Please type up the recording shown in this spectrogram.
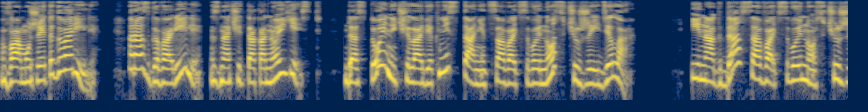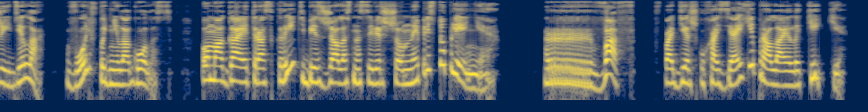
вам уже это говорили. Раз говорили, значит, так оно и есть. Достойный человек не станет совать свой нос в чужие дела». Иногда совать свой нос в чужие дела Вольф подняла голос помогает раскрыть безжалостно совершенные преступления. Рвав! В поддержку хозяйки пролаяла Кикки.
